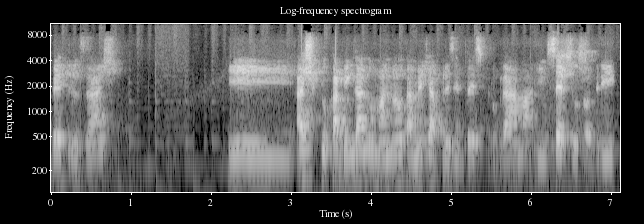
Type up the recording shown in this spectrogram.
Pedro Zaz. E acho que o Cabingano Manuel também já apresentou esse programa, e o Sérgio Rodrigues.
